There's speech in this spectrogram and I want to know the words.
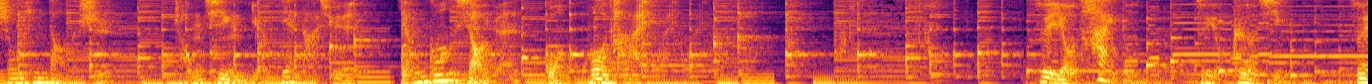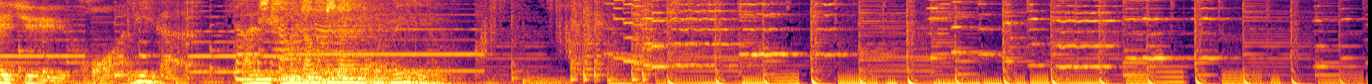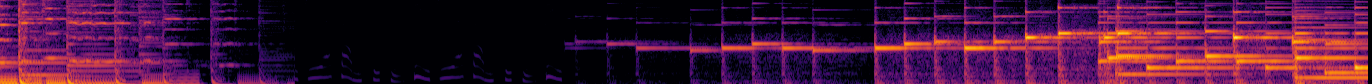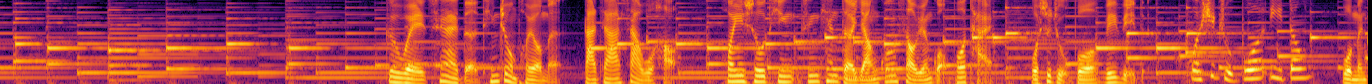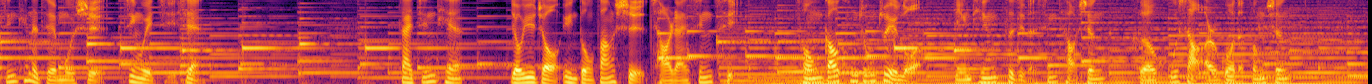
收听到的是重庆邮电大学阳光校园广播台，最有态度、最有个性、最具活力的三山 radio。亲爱的听众朋友们，大家下午好，欢迎收听今天的阳光校园广播台，我是主播 Vivid，我是主播立冬。我们今天的节目是敬畏极限。在今天，有一种运动方式悄然兴起，从高空中坠落，聆听自己的心跳声和呼啸而过的风声，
